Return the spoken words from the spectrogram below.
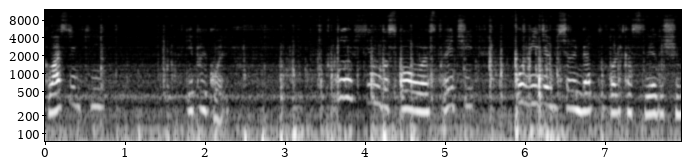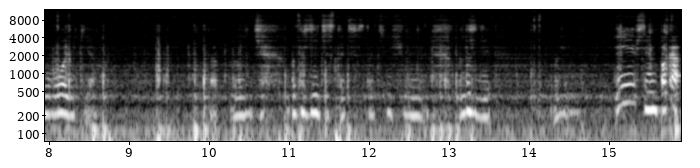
Классненький и прикольный. Ну, всем до скорой встречи. Увидимся, ребята, только в следующем ролике. Так, подождите, подождите, стойте, стойте, еще не... Подожди. И всем пока.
